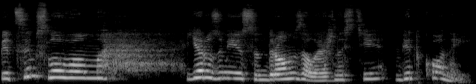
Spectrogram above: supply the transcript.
Під цим словом я розумію синдром залежності від коней.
